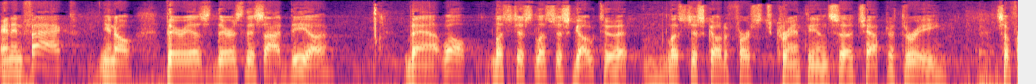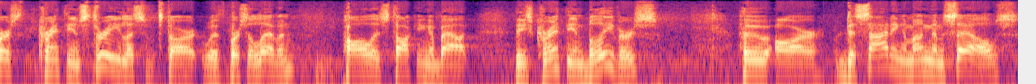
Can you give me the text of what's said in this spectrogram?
And in fact, you know, there is there's this idea that well, let's just let's just go to it. Let's just go to 1 Corinthians uh, chapter 3. So 1 Corinthians 3, let's start with verse 11. Paul is talking about these Corinthian believers who are deciding among themselves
